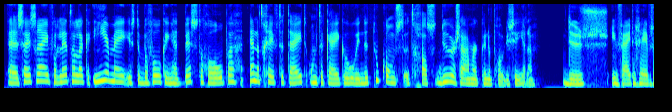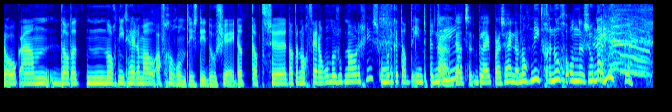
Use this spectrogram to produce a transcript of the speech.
Uh, zij schrijven letterlijk... hiermee is de bevolking het beste geholpen... en het geeft de tijd om te kijken hoe we in de toekomst... het gas duurzamer kunnen produceren. Dus in feite geven ze ook aan dat het nog niet helemaal afgerond is, dit dossier. Dat, dat, ze, dat er nog verder onderzoek nodig is? Hoe moet ik het dat interpreteren? Nou, dat, blijkbaar zijn er nog niet genoeg onderzoeken. Nee.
